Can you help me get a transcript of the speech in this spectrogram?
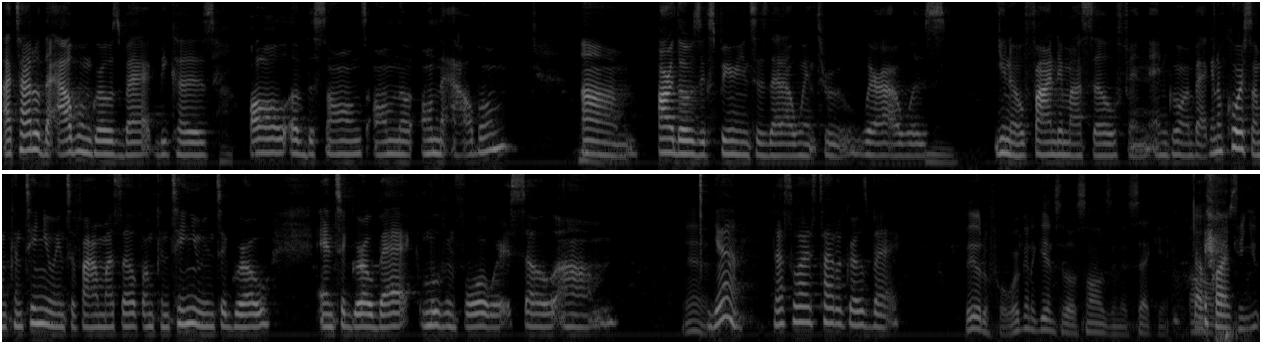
I titled the album Grows Back because all of the songs on the on the album um, are those experiences that I went through where I was you know finding myself and and growing back and of course i'm continuing to find myself i'm continuing to grow and to grow back moving forward so um Yeah. yeah that's why it's titled grows back Beautiful. We're gonna get into those songs in a second. Of course. Can you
